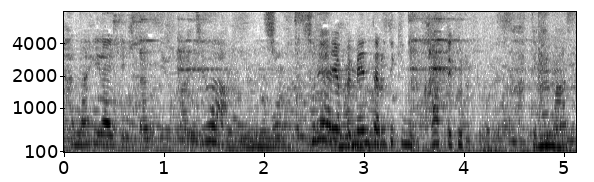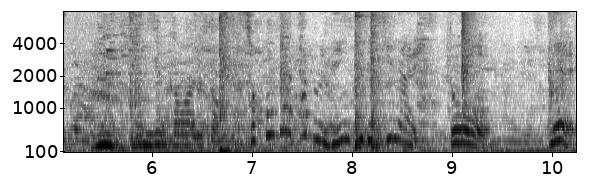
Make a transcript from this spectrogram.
花開いてきたっていう感じはします。それはやっぱりメンタル的に変わってくるってことですか？できます、全然変わるとそこが多分リンクできないとね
